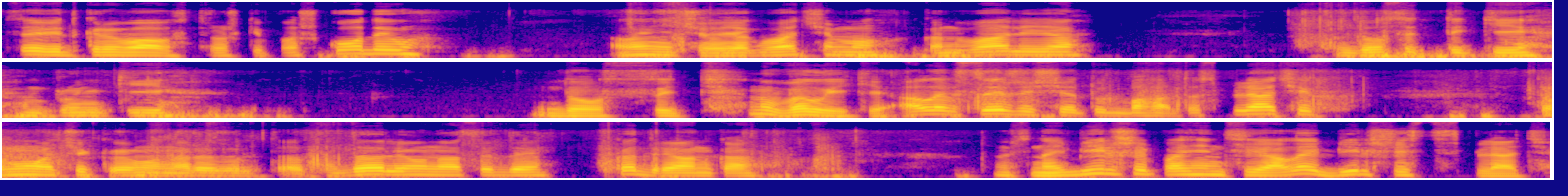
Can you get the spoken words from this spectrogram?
Це відкривав, трошки пошкодив. Але нічого, як бачимо, конвалія досить такі бруньки. Досить ну, великі. Але все ж ще тут багато сплячих. Тому очікуємо на результат. Далі у нас іде кадрянка. Ось найбільші пагінці, але більшість сплять.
